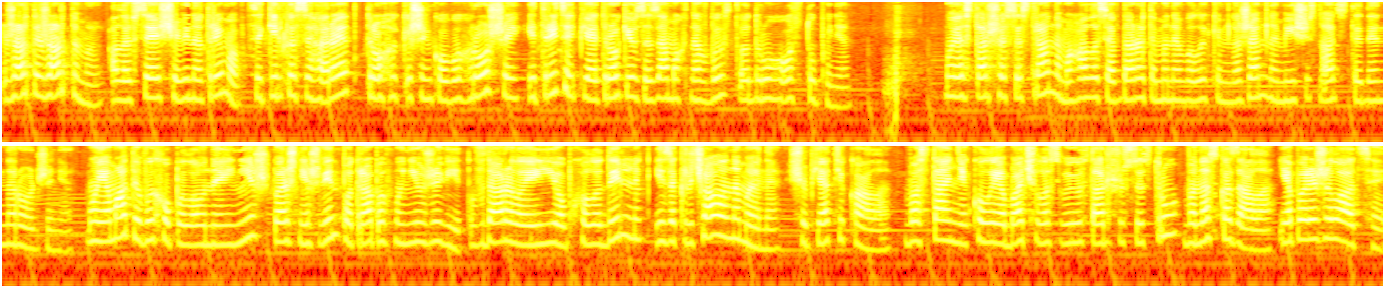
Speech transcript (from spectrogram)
Жарти жартами, але все, що він отримав, це кілька сигарет, трохи кишенькових грошей і 35 років за замах на вбивство другого ступеня. Моя старша сестра намагалася вдарити мене великим ножем на мій 16-й день народження. Моя мати вихопила у неї ніж, перш ніж він потрапив мені в живіт, вдарила її об холодильник і закричала на мене, щоб я тікала. Востаннє, коли я бачила свою старшу сестру, вона сказала: Я пережила це,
